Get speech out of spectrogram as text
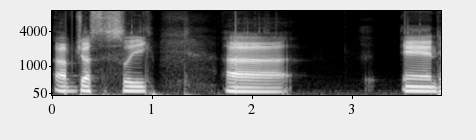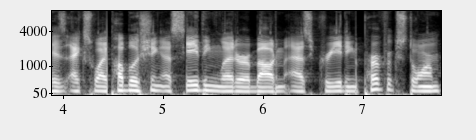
of Justice League uh, and his ex-wife publishing a scathing letter about him as creating a perfect storm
